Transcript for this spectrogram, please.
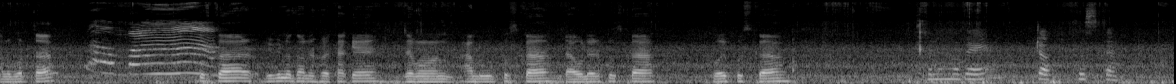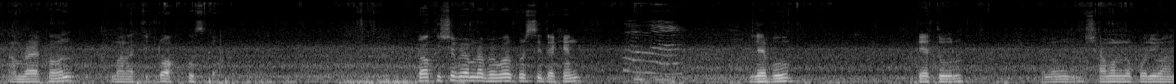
আলু ভর্তা ফুচকার বিভিন্ন ধরনের হয়ে থাকে যেমন আলুর ফুচকা ডাউলের ফুচকা দই ফুচকা। হবে টক ফুচকা। আমরা এখন বানাচ্ছি টক ফুচকা। টক হিসেবে আমরা ব্যবহার করছি দেখেন লেবু তেঁতুল এবং সামান্য পরিমাণ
